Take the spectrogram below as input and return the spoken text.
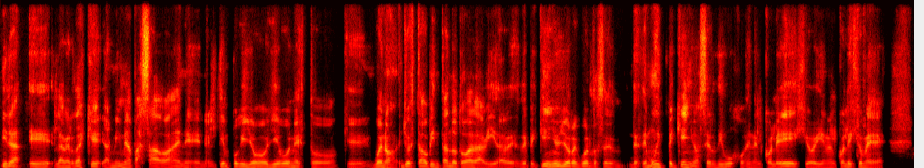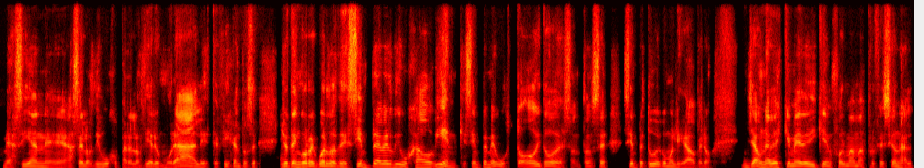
Mira, eh, la verdad es que a mí me ha pasado ¿ah? en, el tiempo que yo llevo en esto, que bueno, yo he estado pintando toda la vida. Desde pequeño yo recuerdo, desde muy pequeño hacer dibujos en el colegio y en el colegio me, me hacían eh, hacer los dibujos para los diarios murales, ¿te fijas? Entonces, yo tengo recuerdos de siempre haber dibujado bien, que siempre me gustó y todo eso. Entonces, siempre estuve como ligado, pero ya una vez que me dediqué en forma más profesional,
